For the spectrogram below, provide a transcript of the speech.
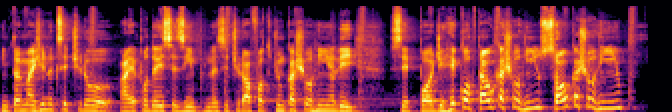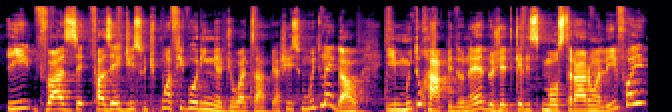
Então imagina que você tirou. A Apple deu esse exemplo, né? Você tirou a foto de um cachorrinho ali. Você pode recortar o cachorrinho, só o cachorrinho, e fazer, fazer disso tipo uma figurinha de WhatsApp. Eu achei isso muito legal. E muito rápido, né? Do jeito que eles mostraram ali, foi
